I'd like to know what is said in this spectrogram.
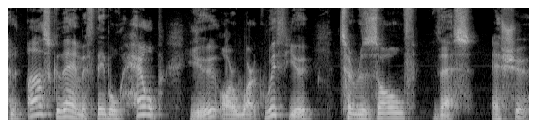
and ask them if they will help you or work with you to resolve this issue.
